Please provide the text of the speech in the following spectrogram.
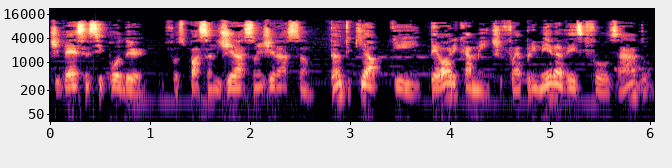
tivessem esse poder, fosse passando de geração em geração. Tanto que, que, teoricamente, foi a primeira vez que foi usado,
